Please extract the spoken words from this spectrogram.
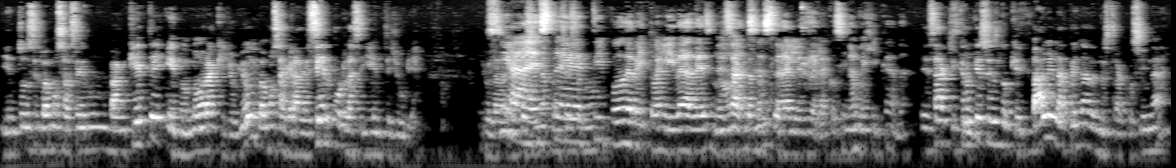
y entonces vamos a hacer un banquete en honor a que llovió y vamos a agradecer por la siguiente lluvia. sí, a este tipo de ritualidades ¿no? ancestrales de la cocina mexicana. Exacto, y creo que eso es lo que vale la pena de nuestra cocina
